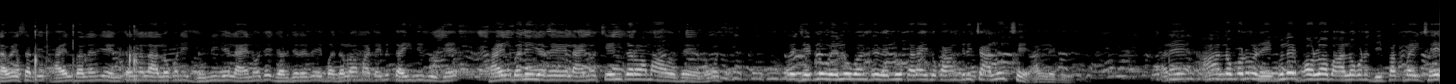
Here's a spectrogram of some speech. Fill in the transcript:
નવેસરથી ફાઇલ બને છે. ઇન્ટરનલ આ લોકોની જૂની જે લાઈનો છે જર્જરિત એ બદલવા માટે બી કહી દીધું છે. ફાઇલ બની જશે, એ લાઈનો ચેન્જ કરવામાં આવશે. હવે જેટલું વહેલું બનશે, વહેલું કરાવી તો કામગીરી ચાલુ જ છે ઓલરેડી અને આ લોકોનો રેગ્યુલર ફોલોઅપ આ લોકોનો દીપકભાઈ છે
